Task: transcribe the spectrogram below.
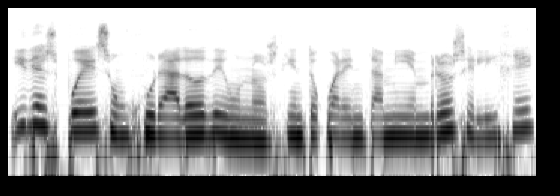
Y después un jurado de unos 140 miembros elige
